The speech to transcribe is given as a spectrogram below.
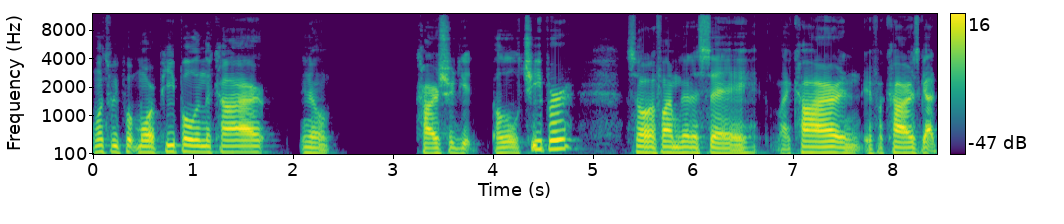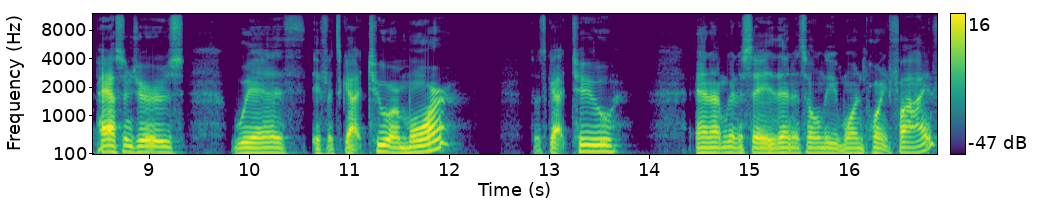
once we put more people in the car, you know, cars should get a little cheaper. So if I'm going to say my car, and if a car has got passengers with, if it's got two or more, so it's got two, and I'm going to say then it's only 1.5.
